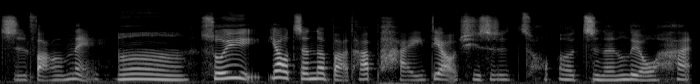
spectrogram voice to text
脂肪内。嗯，所以要真的把它排掉，其实从呃只能流汗。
